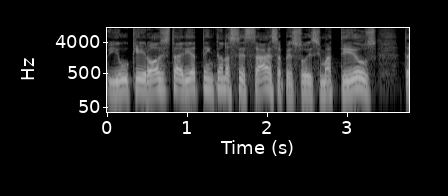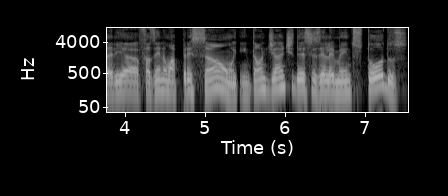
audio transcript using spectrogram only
e o Queiroz estaria tentando acessar essa pessoa, esse Mateus, estaria fazendo uma pressão. Então, diante desses elementos todos,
